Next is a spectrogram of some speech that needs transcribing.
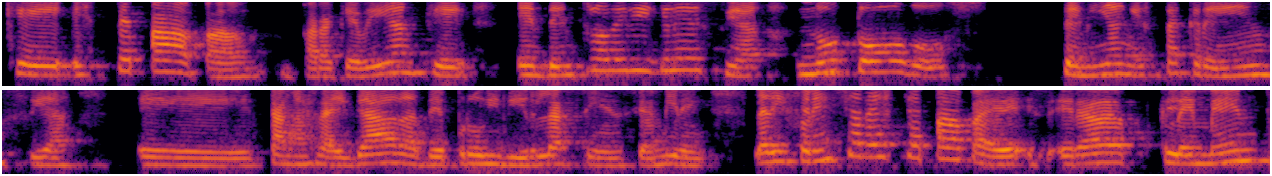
que este Papa, para que vean que dentro de la iglesia no todos tenían esta creencia eh, tan arraigada de prohibir la ciencia. Miren, la diferencia de este papa era Clement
